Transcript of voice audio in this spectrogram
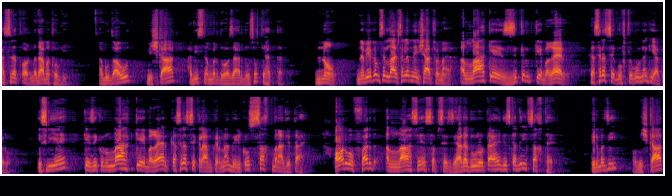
حسرت اور ندامت ہوگی۔ ابو داود مشکات، حدیث نمبر دو ہزار دو سو تہتر۔ نو۔ نبی اکم صلی اللہ علیہ وسلم نے ارشاد فرمایا، اللہ کے ذکر کے بغیر کثرت سے گفتگو نہ کیا کرو۔ اس لیے کہ ذکر اللہ کے بغیر کثرت سے کلام کرنا دل کو سخت بنا دیتا ہے۔ اور وہ فرد اللہ سے سب سے زیادہ دور ہوتا ہے جس کا دل سخت ہے۔ ترمزی اور مشکات،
